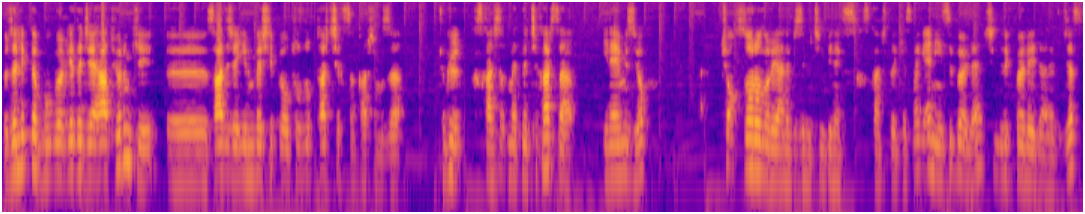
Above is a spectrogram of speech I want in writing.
Özellikle bu bölgede CH atıyorum ki e, sadece 25'lik ve 30'luk taş çıksın karşımıza. Çünkü kıskançlık metni çıkarsa ineğimiz yok. Çok zor olur yani bizim için bineksiz kıskançlığı kesmek. En iyisi böyle. Şimdilik böyle idare edeceğiz.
